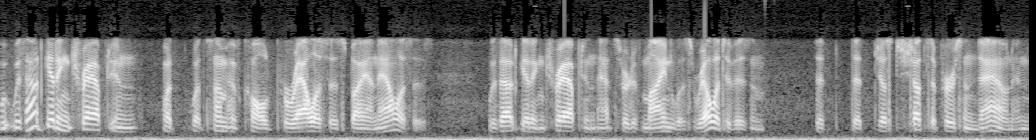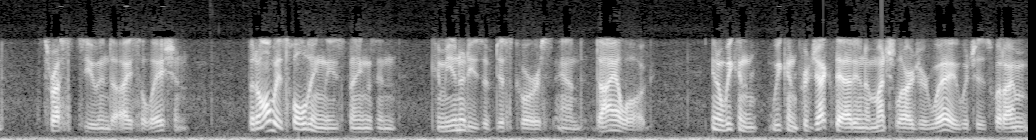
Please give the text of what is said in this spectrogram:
w- without getting trapped in what what some have called paralysis by analysis, without getting trapped in that sort of mindless relativism that that just shuts a person down and thrusts you into isolation. But always holding these things in communities of discourse and dialogue. You know, we can we can project that in a much larger way, which is what I'm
